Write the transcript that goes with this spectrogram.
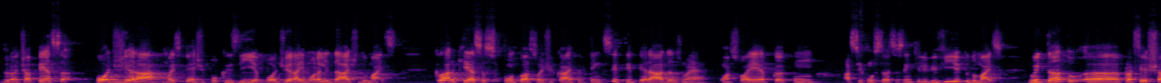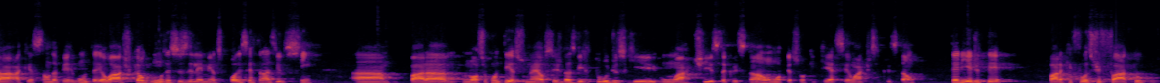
durante a peça, pode gerar uma espécie de hipocrisia, pode gerar imoralidade e tudo mais. Claro que essas pontuações de Kuyper têm que ser temperadas, não é, com a sua época, com as circunstâncias em que ele vivia e tudo mais. No entanto, uh, para fechar a questão da pergunta, eu acho que alguns desses elementos podem ser trazidos, sim, uh, para o nosso contexto, né? ou seja, das virtudes que um artista cristão, uma pessoa que quer ser um artista cristão, teria de ter para que fosse de fato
